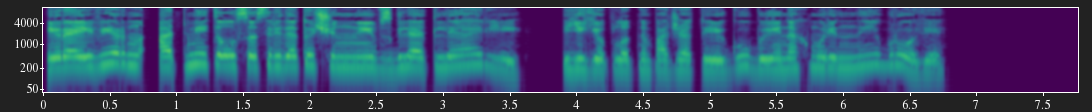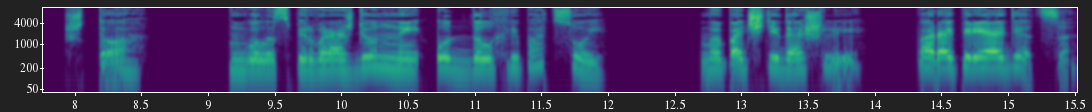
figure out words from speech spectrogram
и Райверн отметил сосредоточенный взгляд Леари, ее плотно поджатые губы и нахмуренные брови. «Что?» — голос перворожденный отдал хрипотцой. «Мы почти дошли. Пора переодеться».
